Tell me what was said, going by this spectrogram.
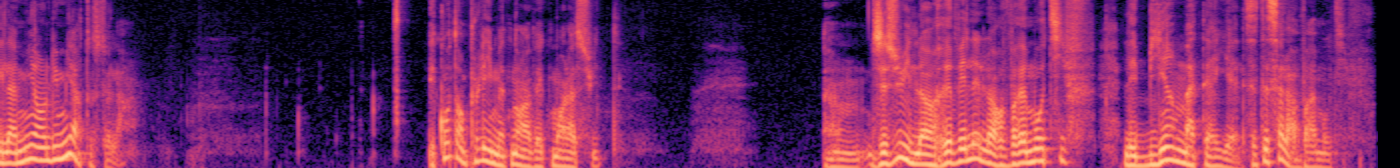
il a, mis en lumière tout cela. Et contemplez maintenant avec moi la suite. Euh, Jésus, il leur révélait leur vrai motif, les biens matériels. C'était ça leur vrai motif.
